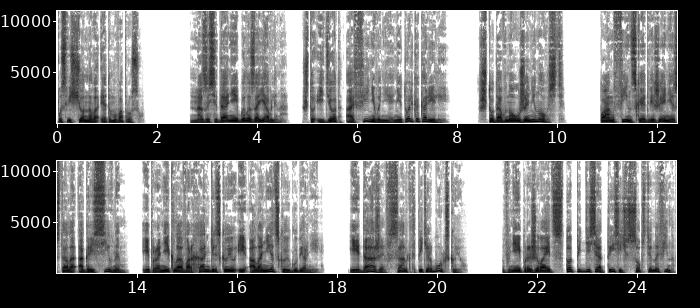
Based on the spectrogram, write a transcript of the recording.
посвященного этому вопросу. На заседании было заявлено, что идет офинивание не только Карелии, что давно уже не новость. Панфинское движение стало агрессивным и проникло в Архангельскую и Аланецкую губернии и даже в Санкт-Петербургскую. В ней проживает 150 тысяч, собственно, финнов,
